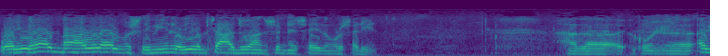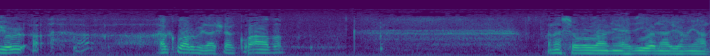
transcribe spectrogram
وجهاد مع هؤلاء المسلمين الذين ابتعدوا عن سنة سيد المرسلين. هذا يكون أجر أكبر بلا شك وأعظم. ونسأل الله أن يهدينا جميعا.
